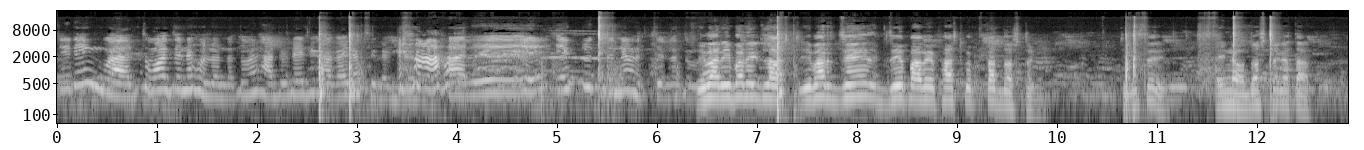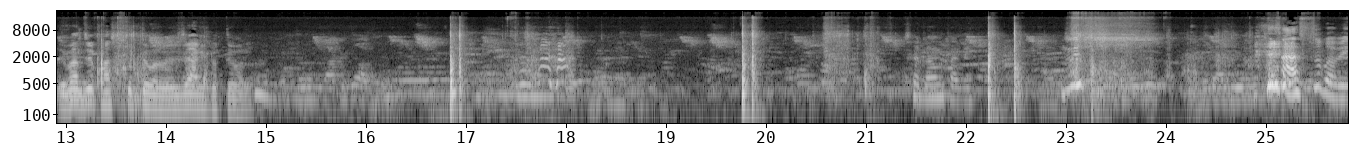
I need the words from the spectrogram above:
চিটিং বাজ তোমার জন্য হলো না তোমার হাঁটুটা এদিকে আগায় রাখছিল আরে একটু জন্য হচ্ছে না তোমার। এবার এবার এই লাস্ট এবার যে যে পাবে ফার্স্ট করতে তার দশ টাকা। ঠিক আছে? এই নাও দশ টাকা তার। এবার যে ফার্স্ট করতে পারবে যে আগে করতে পারবে। সালাম পাবে। পাবে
